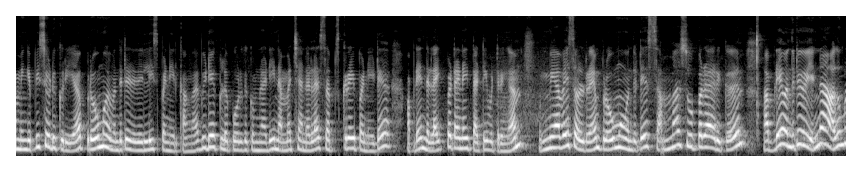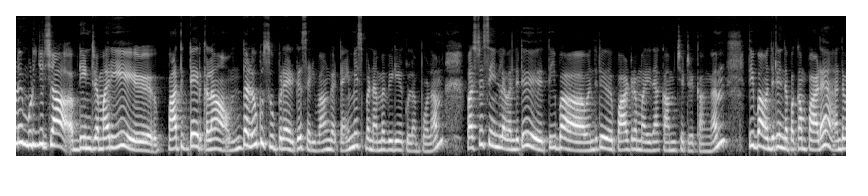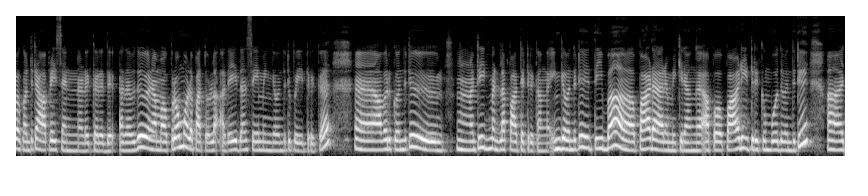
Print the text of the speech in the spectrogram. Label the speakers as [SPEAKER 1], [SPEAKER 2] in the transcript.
[SPEAKER 1] Coming எபிசோடுக்குரிய promo வந்துட்டு release பண்ணியிருக்காங்க. வீடியோக்குள்ளே போகிறதுக்கு முன்னாடி நம்ம சேனலை சப்ஸ்கிரைப் பண்ணிவிட்டு அப்படியே இந்த லைக் பட்டனை தட்டி விட்டுருங்க. உண்மையாகவே சொல்கிறேன் ப்ரோமோ வந்துட்டு செம்ம சூப்பராக இருக்குது அப்படியே வந்துட்டு என்ன அதுங்களே முடிஞ்சிருச்சா? அப்படின்ற மாதிரி பார்த்துக்கிட்டே இருக்கலாம். அந்த அளவுக்கு சூப்பராக இருக்குது சரி வாங்க டைம் வேஸ்ட் பண்ணாமல் வீடியோக்குள்ளே போகலாம் ஃபஸ்ட்டு சீனில் வந்துட்டு தீபா வந்துட்டு பாடுற மாதிரி தான் காமிச்சிட்ருக்காங்க. தீபா வந்துட்டு இந்த பக்கம் பாட அந்த பக்கம் வந்துட்டு ஆப்ரேஷன் நடக்கிறது. அதாவது நம்ம ப்ரோமோவில் பார்த்தோம்ல அதே தான் சேம் இங்கே வந்துட்டு போயிட்டுருக்கு அவருக்கு வந்துட்டு ட்ரீட்மெண்ட்லாம் பார்த்துட்டு இருக்காங்க இங்கே வந்துட்டு தீபா பாட ஆரம்பிக்கிறாங்க. அப்போது பாடிட்டு இருக்கும்போது வந்துட்டு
